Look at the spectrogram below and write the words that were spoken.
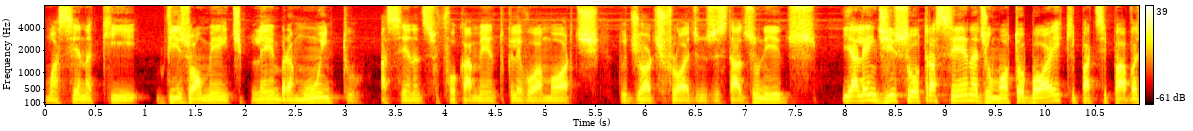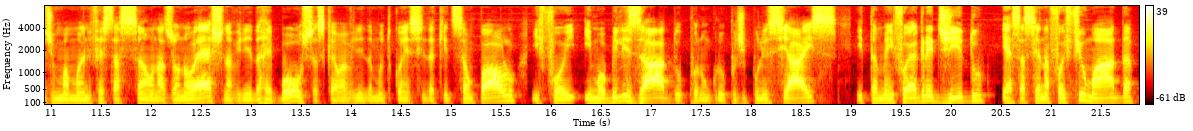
Uma cena que visualmente lembra muito a cena de sufocamento que levou à morte do George Floyd nos Estados Unidos. E além disso, outra cena de um motoboy que participava de uma manifestação na Zona Oeste, na Avenida Rebouças, que é uma avenida muito conhecida aqui de São Paulo, e foi imobilizado por um grupo de policiais e também foi agredido. E essa cena foi filmada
